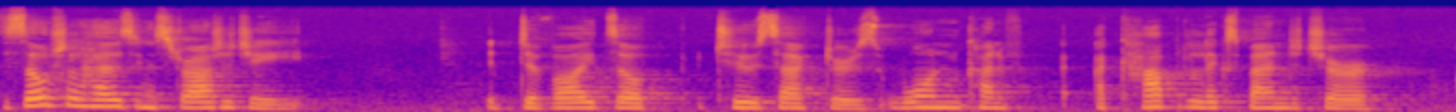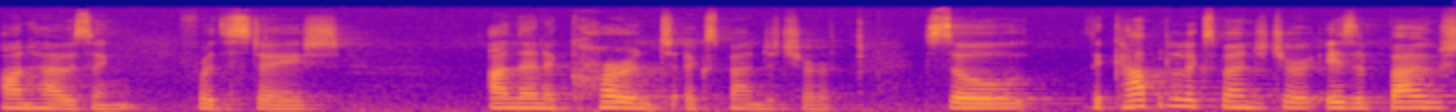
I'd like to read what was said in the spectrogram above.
the social housing strategy divides up two sectors. One, kind of a capital expenditure on housing for the state, and then a current expenditure. So the capital expenditure is about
